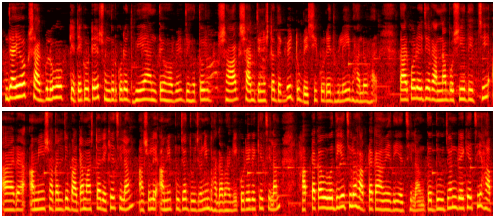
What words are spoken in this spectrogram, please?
যাই হোক শাকগুলো কেটে কুটে সুন্দর করে ধুয়ে আনতে হবে। যেহেতু শাক শাক জিনিসটা দেখবে একটু বেশি করে ধুলেই ভালো হয়। তারপরে এই যে রান্না বসিয়ে দিচ্ছি, আর আমি সকালে যে বাটা মাছটা রেখেছিলাম, আসলে আমি পূজা দুজনই ভাগাভাগি করে রেখেছিলাম। হাফ টাকা ও দিয়েছিল, হাফ টাকা আমি দিয়েছিলাম। তো দুজন রেখেছি, হাফ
